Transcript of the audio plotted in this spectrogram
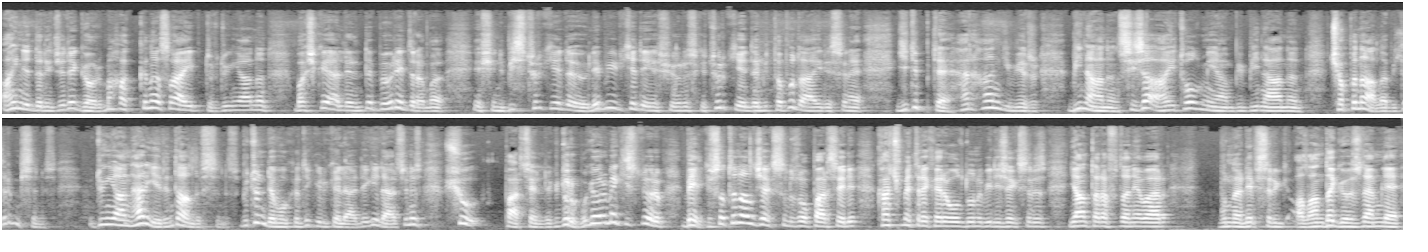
aynı derecede görme hakkına sahiptir. Dünyanın başka yerlerinde böyledir ama e şimdi biz Türkiye'de öyle bir ülkede yaşıyoruz ki Türkiye'de bir tapu dairesine gidip de herhangi bir binanın size ait olmayan bir binanın çapını alabilir misiniz? Dünyanın her yerinde alırsınız. Bütün demokratik ülkelerde gidersiniz. Şu parseldeki durumu görmek istiyorum. Belki satın alacaksınız o parseli. Kaç metrekare olduğunu bileceksiniz. Yan tarafta ne var? Bunların hepsini alanda gözlemle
